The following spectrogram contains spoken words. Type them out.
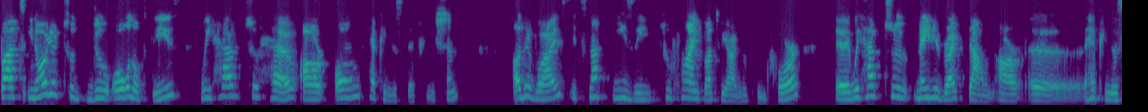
But in order to do all of these, we have to have our own happiness definition. Otherwise, it's not easy to find what we are looking for. Uh, we have to maybe write down our uh, happiness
